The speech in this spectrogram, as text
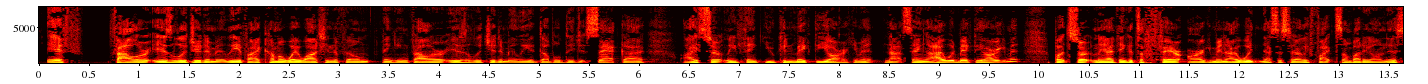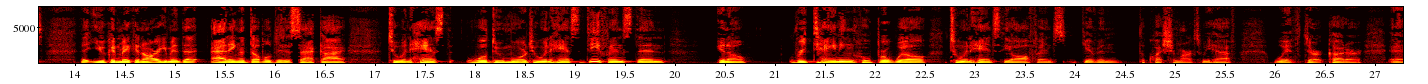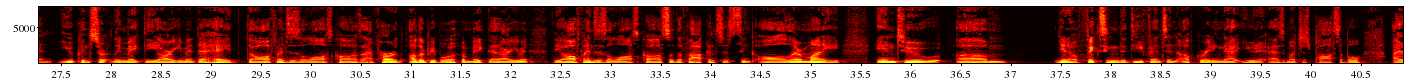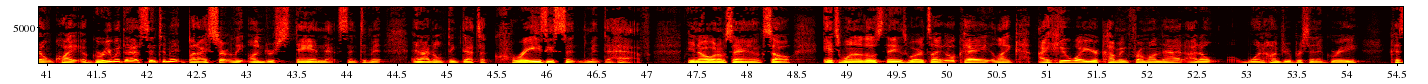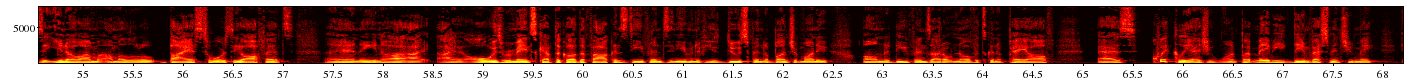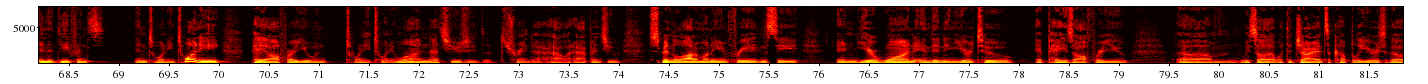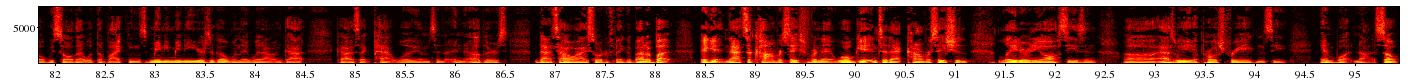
if Fowler is legitimately, if I come away watching the film thinking Fowler is legitimately a double digit sack guy, I certainly think you can make the argument. Not saying I would make the argument, but certainly I think it's a fair argument. I wouldn't necessarily fight somebody on this that you can make an argument that adding a double digit sack guy to enhance will do more to enhance the defense than, you know, retaining Hooper will to enhance the offense, given the question marks we have with Dirk Koetter. And you can certainly make the argument that, hey, the offense is a lost cause. I've heard other people make that argument. The offense is a lost cause, so the Falcons just sink all their money into, um, you know, fixing the defense and upgrading that unit as much as possible. I don't quite agree with that sentiment, but I certainly understand that sentiment. And I don't think that's a crazy sentiment to have. You know what I'm saying? So it's one of those things where it's like, okay, like I hear where you're coming from on that. I don't 100% agree because, you know, I'm, I'm a little biased towards the offense. And, you know, I, I always remain skeptical of the Falcons defense. And even if you do spend a bunch of money on the defense, I don't know if it's going to pay off as quickly as you want, but maybe the investments you make in the defense in 2020 pay off for you in 2021. That's usually the trend of how it happens. You spend a lot of money in free agency in year one, and then in year two, it pays off for you um, we saw that with the Giants a couple of years ago. We saw that with the Vikings many, many years ago when they went out and got guys like Pat Williams and, and others. That's how I sort of think about it. But again, that's a conversation for now. We'll get into that conversation later in the offseason uh, as we approach free agency and whatnot. So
